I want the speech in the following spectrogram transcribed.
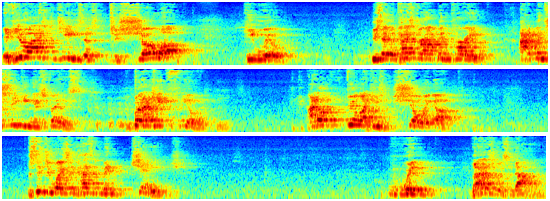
If you ask Jesus to show up, he will. You say, Well, Pastor, I've been praying. I've been seeking his face, but I can't feel it. I don't feel like he's showing up. The situation hasn't been changed. When Lazarus died,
